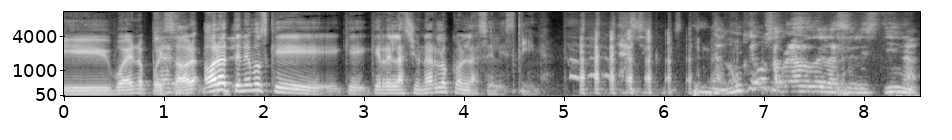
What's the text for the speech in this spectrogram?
Y bueno, pues ahora, ahora tenemos que, que, relacionarlo con la Celestina. La Celestina, nunca hemos hablado de la Celestina.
